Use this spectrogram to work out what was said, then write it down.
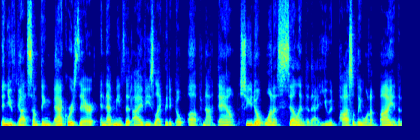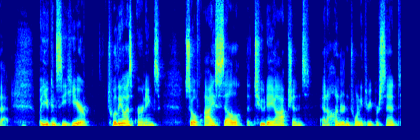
then you've got something backwards there, and that means that IV is likely to go up, not down. So you don't want to sell into that. You would possibly want to buy into that. But you can see here, Twilio has earnings. So if I sell the two-day options at 123%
